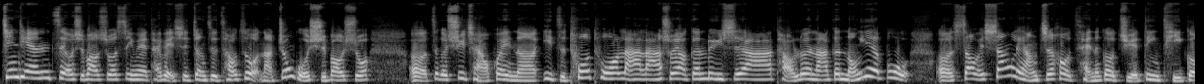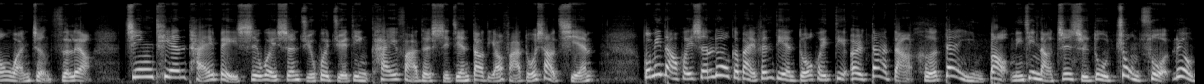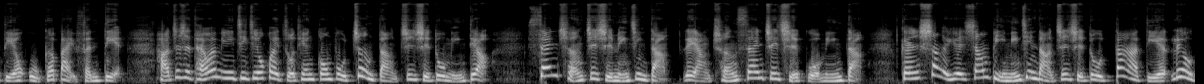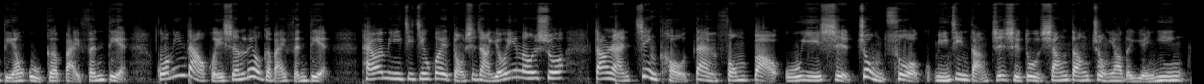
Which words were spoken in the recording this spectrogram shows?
今天自由时报说是因为台北市政治操作，那中国时报说，呃，这个续产会呢一直拖拖拉拉，说要跟律师啊讨论啦，跟农业部呃稍微商量之后才能够决定提供完整资料。今天台北市卫生局会决定开罚的时间，到底要罚多少钱？国民党回升六个百分点，夺回第二大党。核弹引爆，民进党支持度重挫六点五个百分点。好，这是台湾民意基金会昨天公布政党支持度民调，三成支持民进党，两成三支持国民党。跟上个月相比，民进党支持度大跌六点五个百分点，国民党回升六个百分点。台湾民意基金会董事长游盈龙说：“当然，进口弹风暴无疑是重挫民进党支持度相当重要的原因。”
